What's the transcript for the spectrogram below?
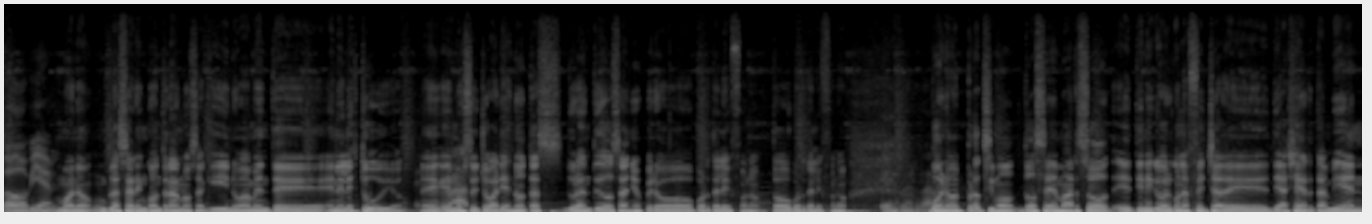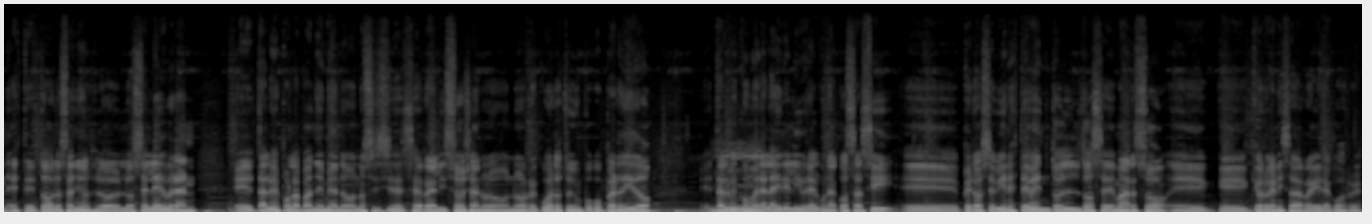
Todo bien. Bueno, un placer encontrarnos aquí nuevamente en el estudio. Es ¿eh? Que hemos hecho varias notas durante dos años, pero por teléfono, todo por teléfono. Es verdad. Bueno, el próximo 12 de marzo eh, tiene que ver con la fecha de, de ayer también. Este, todos los años lo, lo celebran. Eh, tal vez por la pandemia, no, no sé si se, se realizó, ya no, no recuerdo, estoy un poco perdido. Eh, tal vez como era el aire libre, alguna cosa así. eh, pero se viene este evento el 12 de marzo eh, que, que organiza Regueira Corre.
